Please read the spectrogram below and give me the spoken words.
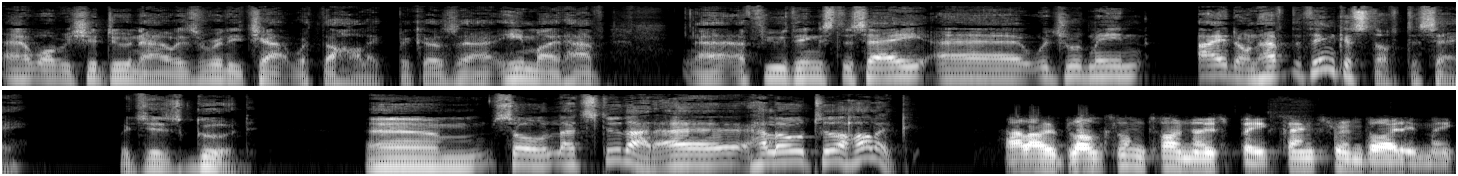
uh, what we should do now is really chat with the Holic because uh, he might have uh, a few things to say, uh, which would mean I don't have to think of stuff to say, which is good. Um, so let's do that. Uh, hello to the Holic. Hello, blogs. Long time no speak. Thanks for inviting me.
